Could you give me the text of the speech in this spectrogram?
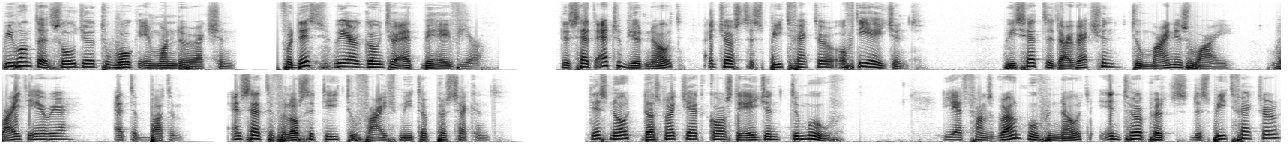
We want the soldier to walk in one direction. For this we are going to add behavior. The set attribute node adjusts the speed factor of the agent. We set the direction to minus y, white area at the bottom, and set the velocity to 5 meter per second. This node does not yet cause the agent to move. The advanced ground movement node interprets the speed factor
